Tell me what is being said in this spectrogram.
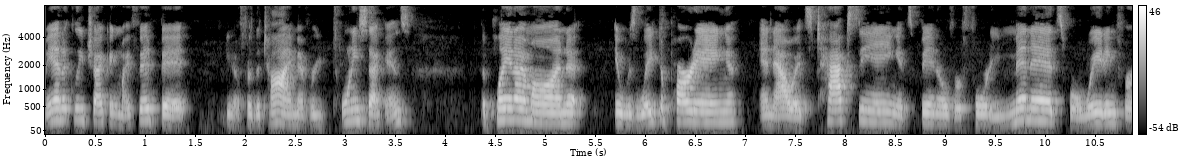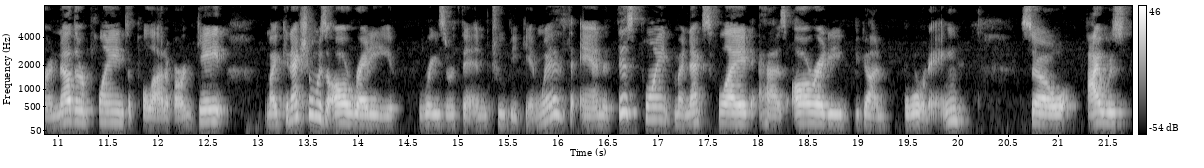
manically checking my Fitbit, you know, for the time every 20 seconds. The plane I'm on, it was late departing and now it's taxiing. It's been over 40 minutes. We're waiting for another plane to pull out of our gate. My connection was already razor thin to begin with, and at this point, my next flight has already begun boarding. So I was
